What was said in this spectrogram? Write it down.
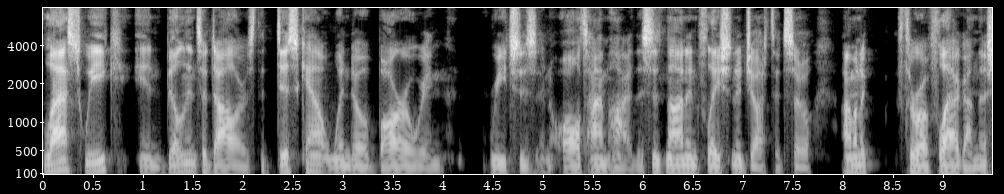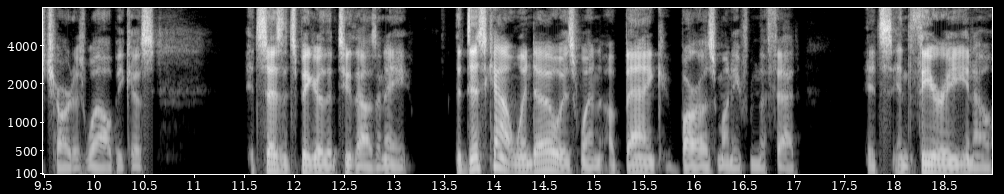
last week, in billions of dollars, the discount window borrowing reaches an all time high. This is not inflation adjusted. So I'm going to throw a flag on this chart as well because it says it's bigger than 2008. The discount window is when a bank borrows money from the Fed. It's in theory, you know,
